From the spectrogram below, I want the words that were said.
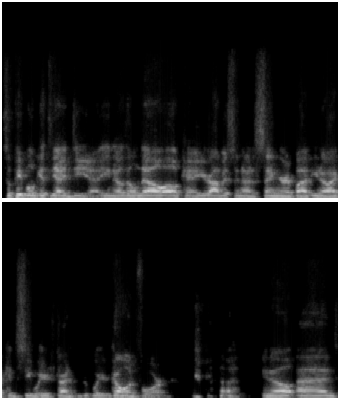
so people get the idea. You know, they'll know, oh, okay, you're obviously not a singer, but you know, I can see what you're trying, what you're going for. you know, and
